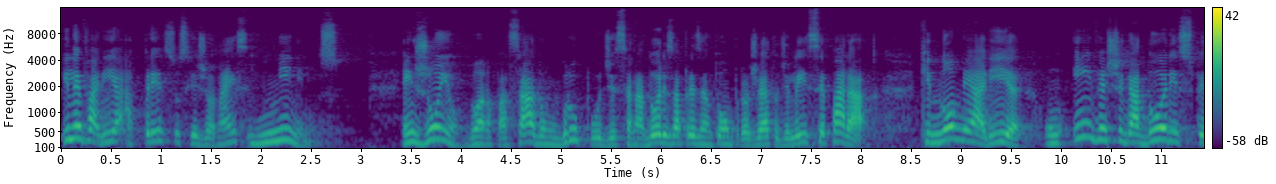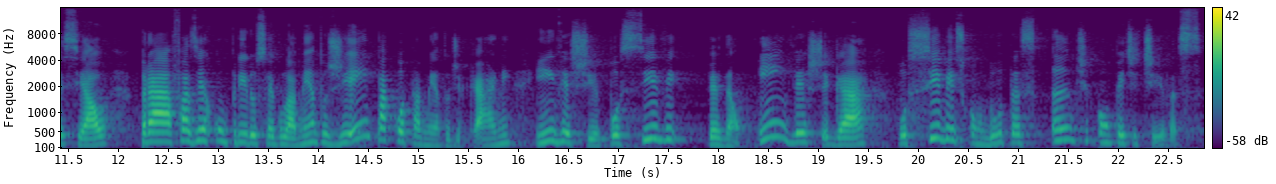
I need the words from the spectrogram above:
e levaria a preços regionais mínimos. Em junho do ano passado, um grupo de senadores apresentou um projeto de lei separado que nomearia um investigador especial para fazer cumprir os regulamentos de empacotamento de carne e investir perdão, investigar possíveis condutas anticompetitivas.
